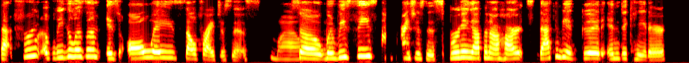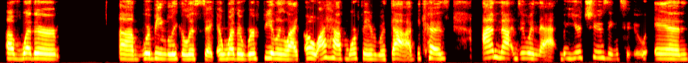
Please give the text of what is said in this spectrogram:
that fruit of legalism is always self righteousness. Wow. So when we see self righteousness springing up in our hearts, that can be a good indicator of whether um, we're being legalistic and whether we're feeling like, oh, I have more favor with God because I'm not doing that, but you're choosing to. And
